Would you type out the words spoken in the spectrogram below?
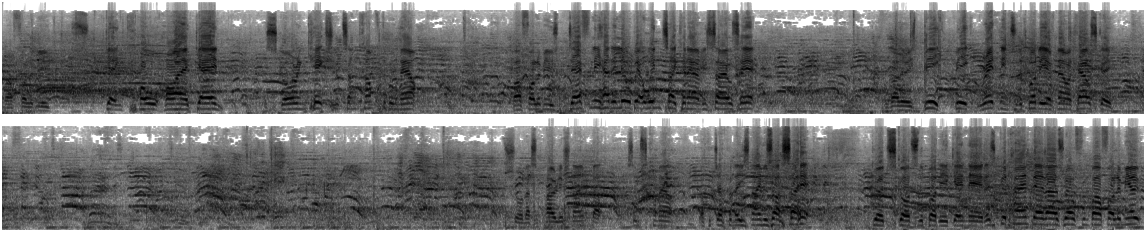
Bartholomew getting caught high again. The scoring kicks, looks uncomfortable now. Bartholomew's definitely had a little bit of wind taken out of his sails here. Is big, big reddening to the body of Nowakowski. I'm sure that's a Polish name, but seems to come out like a Japanese name as I say it. Good score to the body again there. There's a good hand there though as well from Bartholomew.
